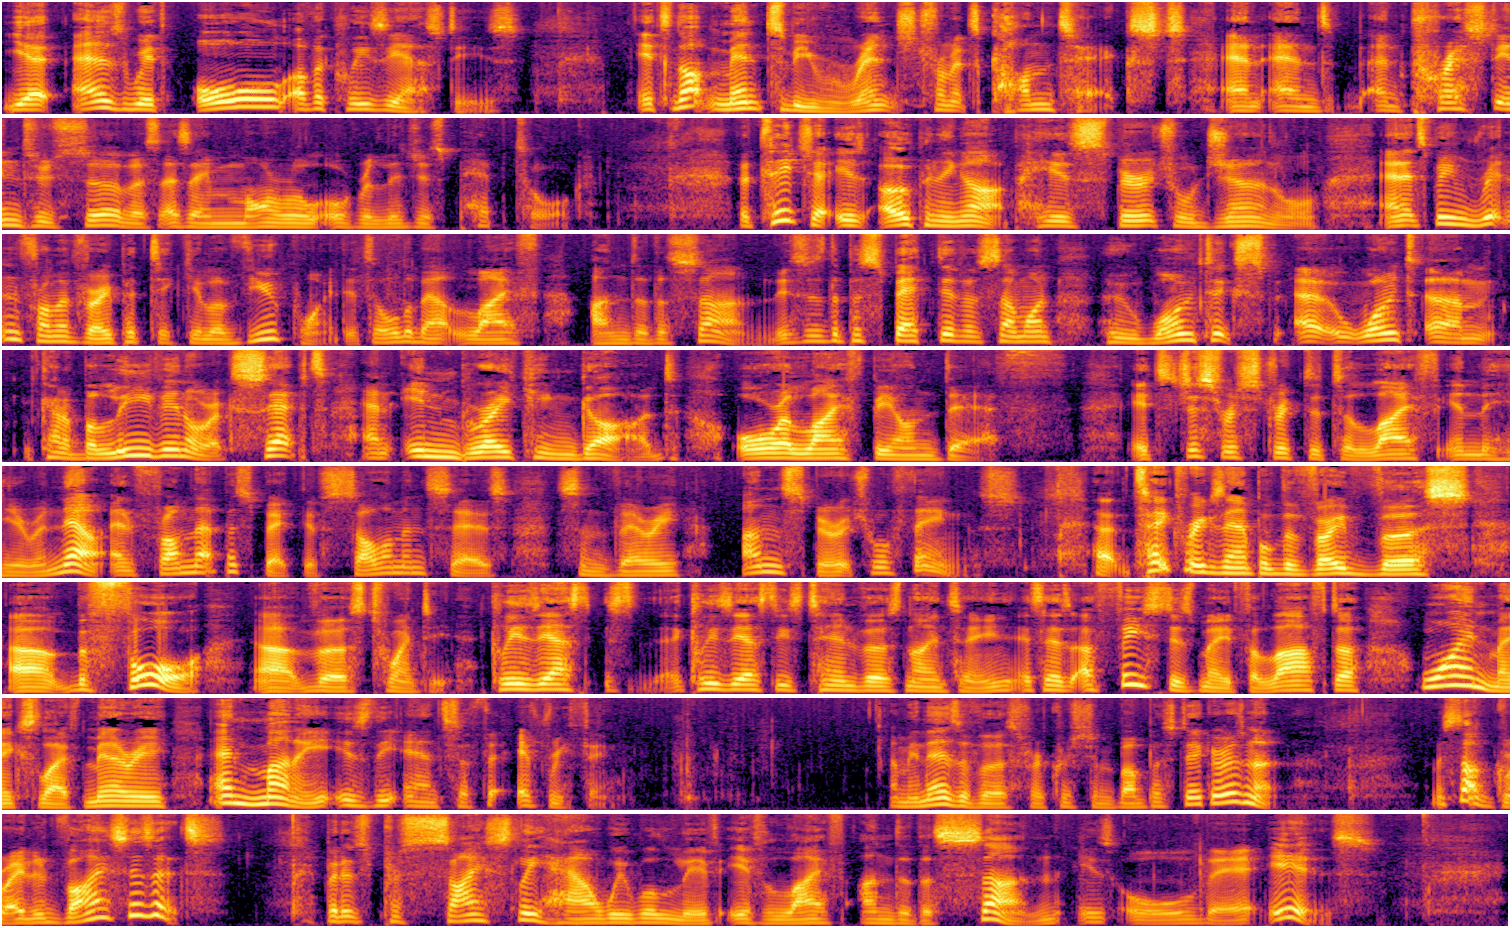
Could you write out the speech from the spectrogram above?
Yet, as with all of Ecclesiastes, it's not meant to be wrenched from its context and, and, and pressed into service as a moral or religious pep talk. The teacher is opening up his spiritual journal, and it's being written from a very particular viewpoint. It's all about life under the sun. This is the perspective of someone who won't, uh, won't um, kind of believe in or accept an inbreaking God or a life beyond death. It's just restricted to life in the here and now. And from that perspective, Solomon says some very unspiritual things. Uh, take, for example, the very verse uh, before uh, verse 20. Ecclesiastes, Ecclesiastes 10, verse 19. It says, A feast is made for laughter, wine makes life merry, and money is the answer for everything. I mean, there's a verse for a Christian bumper sticker, isn't it? It's not great advice, is it? But it's precisely how we will live if life under the sun is all there is.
